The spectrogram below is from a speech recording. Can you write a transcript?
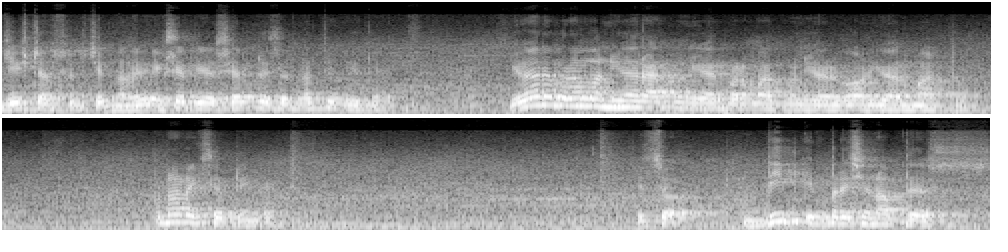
Gist of spiritual knowledge, except yourself, is nothing is there. You are a Brahman, you are Atman, you are Paramatman, you are God, you are Master. But not accepting that. It's a deep impression of this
